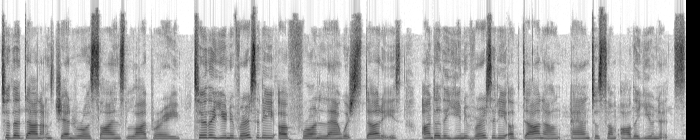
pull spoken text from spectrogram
to the Da Nang General Science Library, to the University of Foreign Language Studies under the University of Da Nang, and to some other units.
